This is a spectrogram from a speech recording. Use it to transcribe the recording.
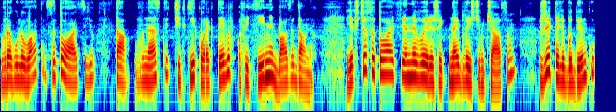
врегулювати ситуацію та внести чіткі корективи в офіційні бази даних. Якщо ситуація не вирішить найближчим часом, жителі будинку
